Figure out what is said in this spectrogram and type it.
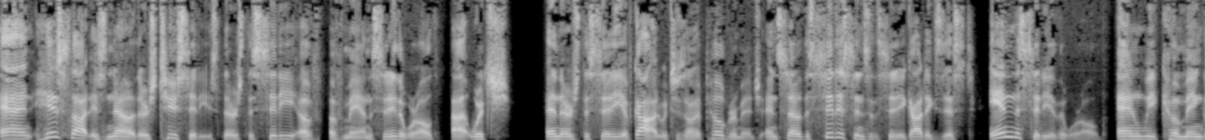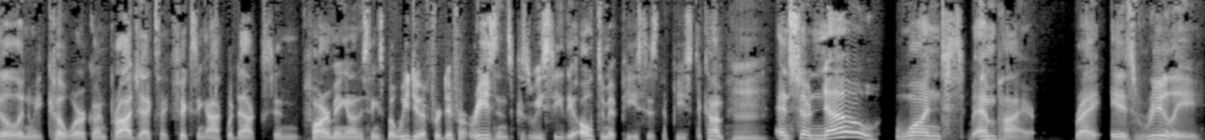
and his thought is no, there's two cities. There's the city of of man, the city of the world, uh, which and there's the city of God, which is on a pilgrimage. And so the citizens of the city of God exist in the city of the world and we commingle and we co-work on projects like fixing aqueducts and farming and all these things, but we do it for different reasons because we see the ultimate peace is the peace to come. Hmm. And so no one empire, right, is really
